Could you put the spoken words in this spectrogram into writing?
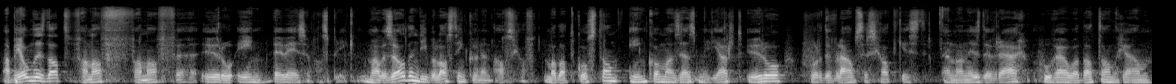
Maar bij ons is dat vanaf, vanaf uh, euro 1, bij wijze van spreken. Maar we zouden die belasting kunnen afschaffen. Maar dat kost dan 1,6 miljard euro voor de Vlaamse schatkist. En dan is de vraag, hoe gaan we dat dan gaan,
